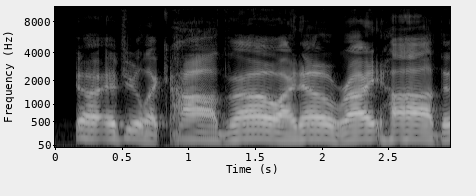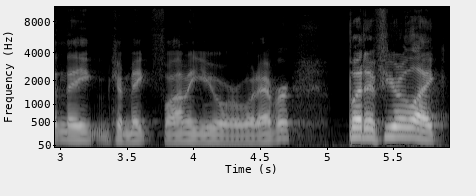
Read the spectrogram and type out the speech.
uh, if you're like, oh no, I know, right? Ha, then they can make fun of you or whatever. But if you're like,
